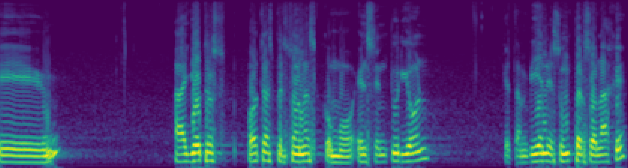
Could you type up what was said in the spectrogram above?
Eh, hay otros, otras personas como el centurión, que también es un personaje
